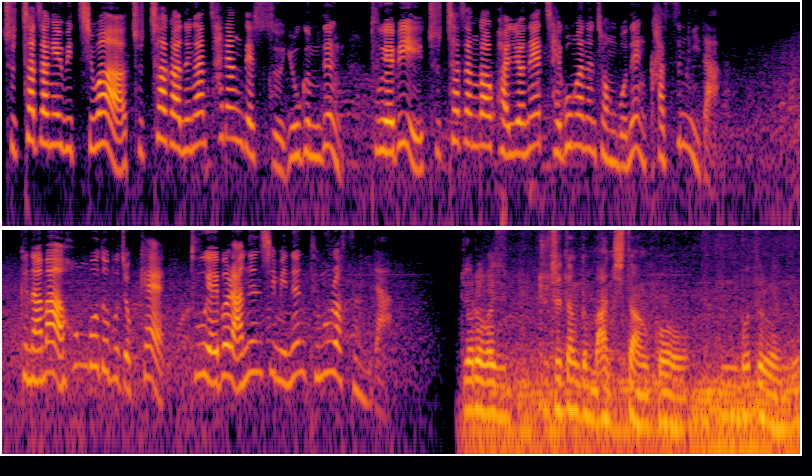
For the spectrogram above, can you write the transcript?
주차장의 위치와 주차 가능한 차량 대수, 요금 등 두 앱이 주차장과 관련해 제공하는 정보는 같습니다. 그나마 홍보도 부족해 두 앱을 아는 시민은 드물었습니다. 여러 가지 주차장도 많지도 않고 못 들어갔는데.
